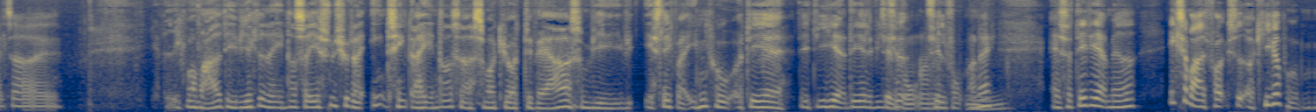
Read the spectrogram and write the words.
Altså, øh... Jeg ved ikke, hvor meget det i virkeligheden har ændret sig. Jeg synes jo, der er en ting, der har ændret sig, som har gjort det værre, som vi jeg slet ikke var inde på, og det er, det er de her, det er telefonerne. telefonerne ikke? Mm. Altså det der med, ikke så meget, at folk sidder og kigger på dem.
